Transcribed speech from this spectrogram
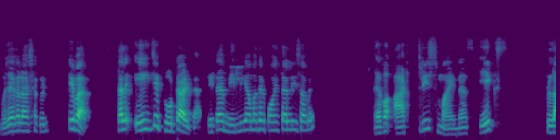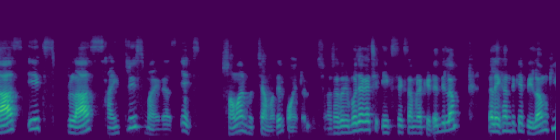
বোঝা গেল আশা করি? এবার, তাহলে এই যে টোটালটা এটা মিলিয়ে আমাদের পঁয়তাল্লিশ হবে। দেখো আটত্রিশ minus X plus X plus সাঁত্রিশ মাইনাস এক্স সমান হচ্ছে আমাদের পঁয়তাল্লিশ। আশা করি বোঝা গেছে? এক্স এক্স আমরা কেটে দিলাম। তাহলে এখান থেকে পেলাম কি?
